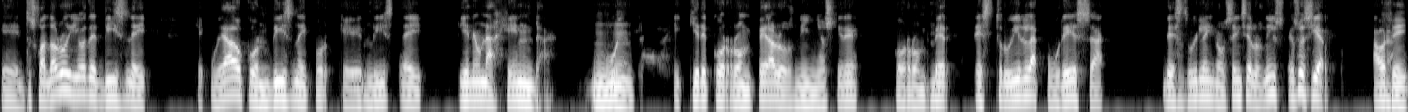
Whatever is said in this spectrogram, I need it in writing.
Eh, entonces, cuando hablo yo de Disney, que cuidado con Disney porque Disney tiene una agenda muy clara y quiere corromper a los niños, quiere corromper, destruir la pureza, destruir la inocencia de los niños. Eso es cierto. Ahora, sí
